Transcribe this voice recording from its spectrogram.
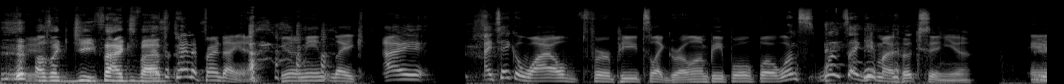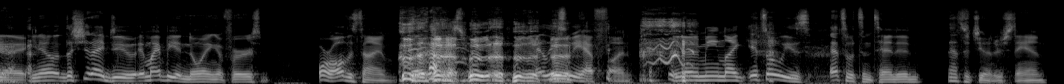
I was like, "Gee, thanks, man." That's the kind of friend I am. You know what I mean? Like I I take a while for Pete to like grow on people, but once once I get my hooks in you, and Yeah. you know the shit I do, it might be annoying at first or all the time. At, least, at least we have fun. You know what I mean? Like it's always that's what's intended. That's what you understand.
